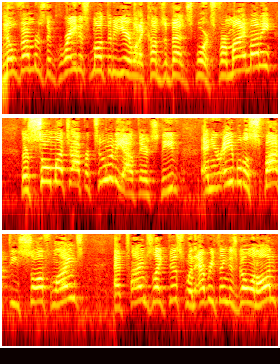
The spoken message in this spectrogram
November's the greatest month of the year when it comes to betting sports. For my money, there's so much opportunity out there, Steve, and you're able to spot these soft lines at times like this when everything is going on.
